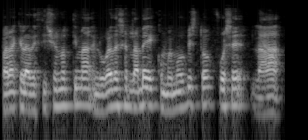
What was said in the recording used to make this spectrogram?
para que la decisión óptima, en lugar de ser la B, como hemos visto, fuese la A.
